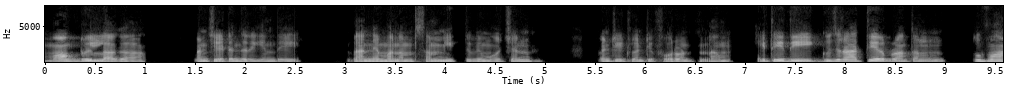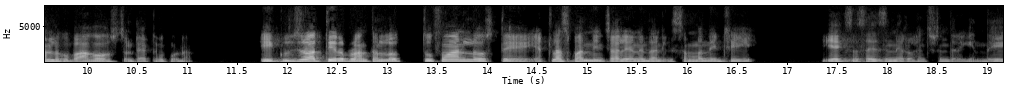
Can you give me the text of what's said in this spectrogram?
మాక్ డ్రిల్ లాగా పనిచేయటం జరిగింది. దాన్నే మనం Samyukta Vimochan twenty twenty four అంటున్నాం. అయితే ఇది గుజరాత్ తీర ప్రాంతంలో తుఫాన్లకు బాగా వస్తుంటాయి అక్కడ కూడా. ఈ గుజరాత్ తీర ప్రాంతంలో తుఫాన్లు వస్తే ఎట్లా స్పందించాలి అనే దానికి సంబంధించి ఈ ఎక్సర్సైజ్ నిర్వహించడం జరిగింది.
